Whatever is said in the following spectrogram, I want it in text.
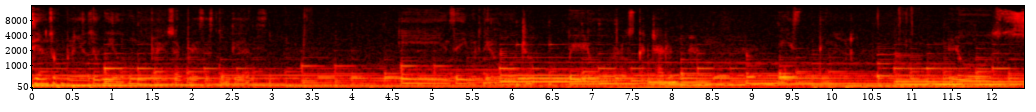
hicieron su cumpleaños de Will, un cumpleaños sorpresa escondidas. Y se divirtieron mucho, pero los cacharon. Este, los,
